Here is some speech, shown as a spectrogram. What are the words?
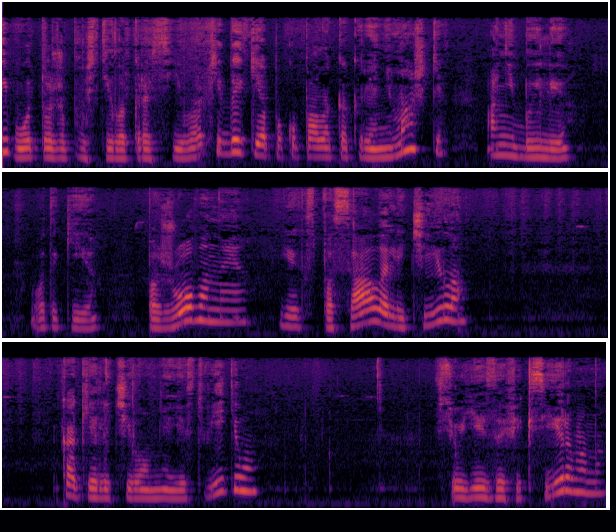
И вот тоже пустила красиво. Орхидейки я покупала как реанимашки. Они были вот такие пожеванные. Я их спасала, лечила. Как я лечила, у меня есть видео. Все есть зафиксировано.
